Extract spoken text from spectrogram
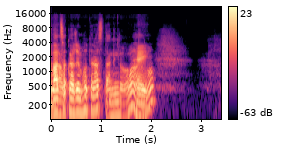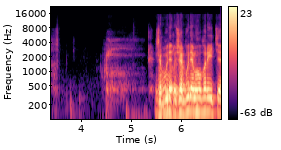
20... a ukážem ho teraz takto. Mm, hej. Že, no, bude, že budem hovoriť e,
